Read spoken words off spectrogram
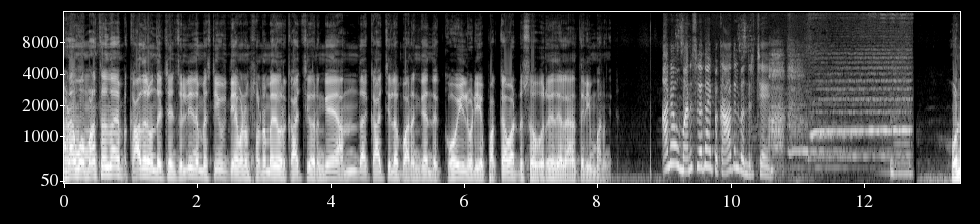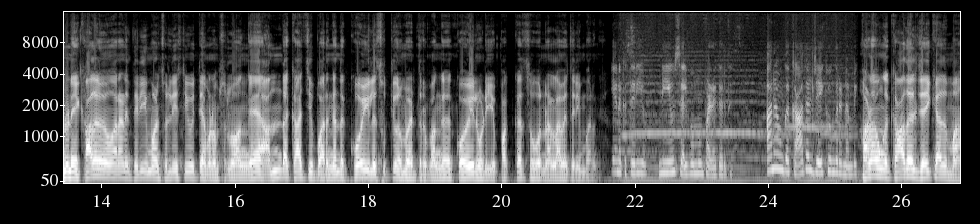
ஆனால் உன் மனசில் தான் இப்போ காதல் வந்துடுச்சுன்னு சொல்லி நம்ம ஸ்ரீவித்யா மேடம் சொல்கிற மாதிரி ஒரு காட்சி வருங்க. அந்த காட்சியில் பாருங்கள் இந்த கோயிலுடைய பக்கவாட்டு சுவர் இதெல்லாம் தெரியும் பாருங்க. ஆனா உன் மனசுலதான் இப்ப காதல் வந்துருச்சே. உன்னுடைய காதல் விவகாரம் தெரியுமான்னு சொல்லி ஸ்ரீவித்யா மேடம் சொல்லுவாங்க. அந்த காட்சி பாருங்கள் அந்த கோயிலை சுற்றி வரும்போது எடுத்திருப்பாங்க. கோயிலுடைய பக்க சுவர் நல்லாவே தெரியும் பாருங்க. எனக்கு தெரியும் நீயும் செல்வமும் பழகுறது. ஆனா உங்க காதல் ஜெயிக்குங்கிற நம்பிக்கை ஆனால் உங்கள் காதல் ஜெயிக்காதுமா?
